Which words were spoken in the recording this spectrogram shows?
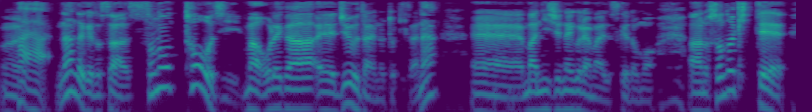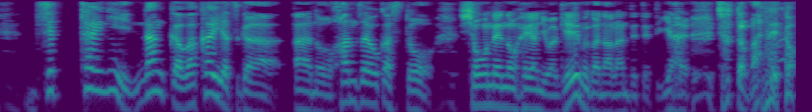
うんはいはなんだけどさ、その当時、まあ俺が、えー10代の時かな。えーまあ20年ぐらい前ですけども、あの、その時って、絶対になんか若いやつが、あの、犯罪を犯すと、少年の部屋にはゲームが並んでてって、いや、ちょっと待てと。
